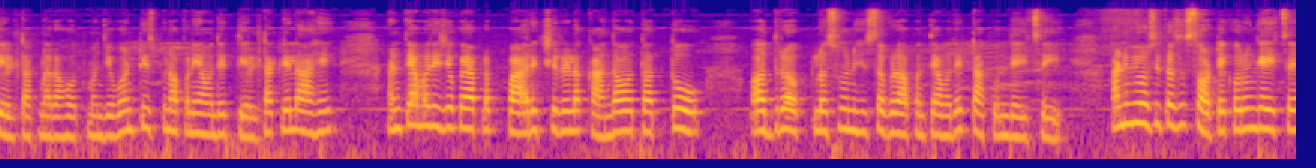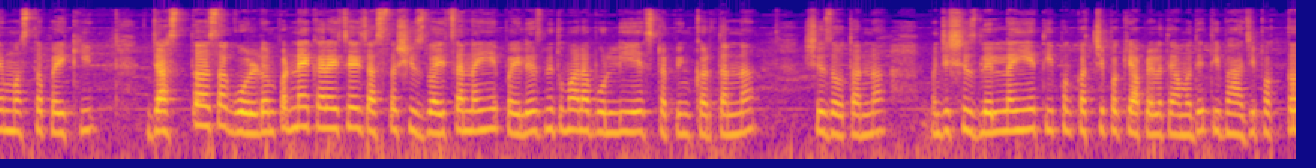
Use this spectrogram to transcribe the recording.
तेल टाकणार आहोत. म्हणजे वन टीस्पून आपण यामध्ये तेल टाकलेलं आहे. आणि त्यामध्ये जो काही आपला बारीक चिरलेला कांदा होता तो अद्रक लसूण हे सगळं आपण त्यामध्ये टाकून द्यायचं आहे आणि व्यवस्थित असं सॉटे करून घ्यायचं आहे मस्तपैकी. जास्त असा गोल्डन पण नाही करायचं आहे जास्त शिजवायचा नाही आहे पहिलेच मी तुम्हाला बोलली आहे स्टपिंग करताना शिजवताना. म्हणजे शिजलेलं नाही आहे ती पण कच्ची पक्की आपल्याला त्यामध्ये ती भाजी फक्त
